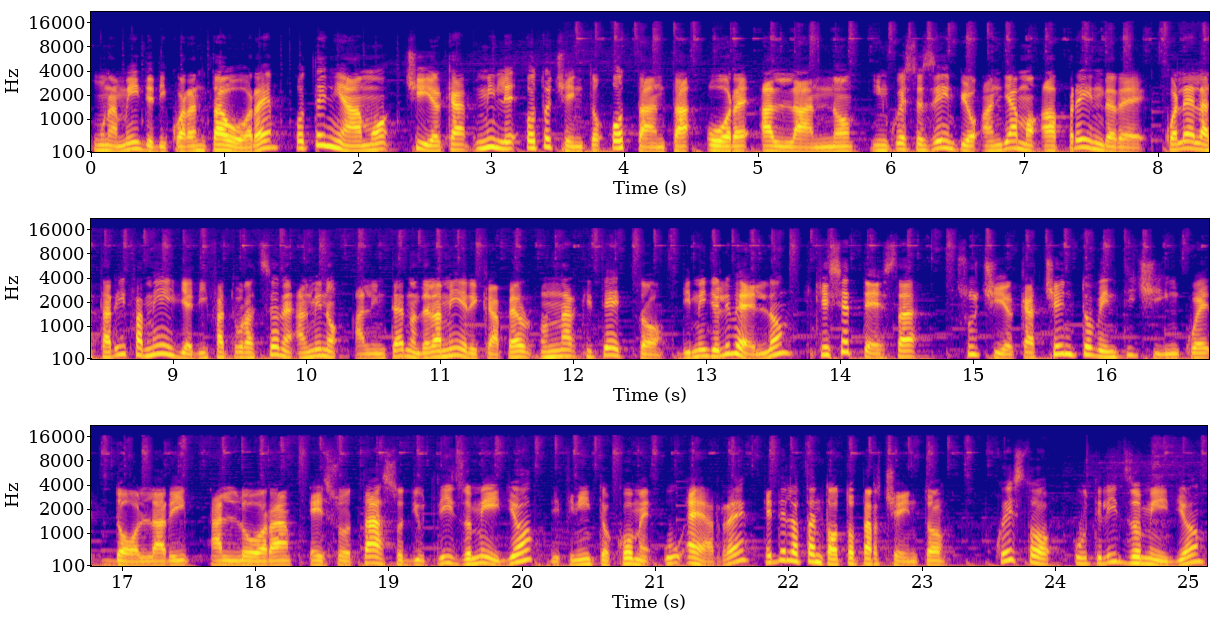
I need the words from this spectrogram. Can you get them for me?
una media di 40 ore, otteniamo circa 1880 ore all'anno. In questo esempio andiamo a prendere qual è la tariffa media di fatturazione almeno all'interno dell'America per un architetto di medio livello che si attesta su circa 125 dollari all'ora e il suo tasso di utilizzo medio, definito come UR, è dell'88%. Questo utilizzo medio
